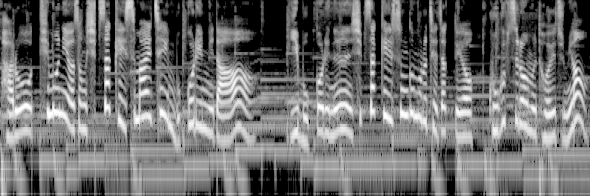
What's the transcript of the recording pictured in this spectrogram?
바로 티모니 여성 14K 스마일 체인 목걸이입니다. 이 목걸이는 14K 순금으로 제작되어 고급스러움을 더해주며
